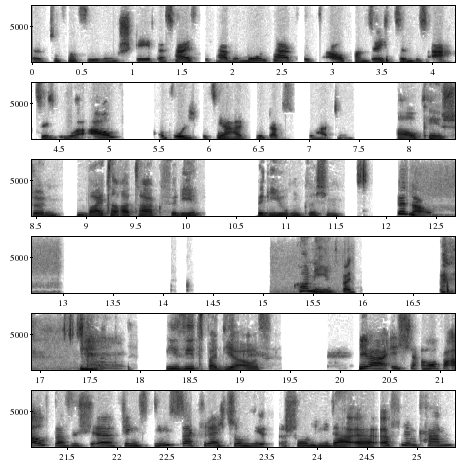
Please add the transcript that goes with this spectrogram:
äh, zur Verfügung steht. Das heißt, ich habe montags jetzt auch von 16 bis 18 Uhr auf, obwohl ich bisher halt mittags zu hatte. Ah, okay, schön. Ein weiterer Tag für die, für die Jugendlichen. Genau. Wie Conny, wie sieht's bei dir aus? Ja, ich hoffe auch, dass ich äh, Pfingstdienstag vielleicht schon, schon wieder äh, öffnen kann.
